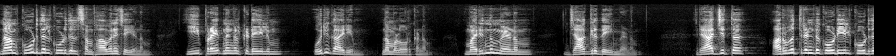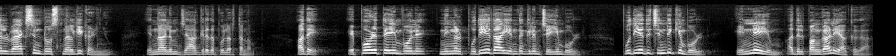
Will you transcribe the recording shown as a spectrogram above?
നാം കൂടുതൽ കൂടുതൽ സംഭാവന ചെയ്യണം. ഈ പ്രയത്നങ്ങൾക്കിടയിലും ഒരു കാര്യം നമ്മൾ ഓർക്കണം. മരുന്നും വേണം ജാഗ്രതയും വേണം. രാജ്യത്ത് അറുപത്തിരണ്ട് കോടിയിൽ കൂടുതൽ വാക്സിൻ ഡോസ് നൽകിക്കഴിഞ്ഞു എന്നാലും ജാഗ്രത പുലർത്തണം. അതെ എപ്പോഴത്തെയും പോലെ നിങ്ങൾ പുതിയതായി എന്തെങ്കിലും ചെയ്യുമ്പോൾ പുതിയത് ചിന്തിക്കുമ്പോൾ എന്നെയും അതിൽ പങ്കാളിയാക്കുക.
